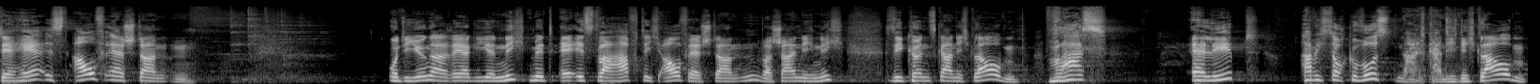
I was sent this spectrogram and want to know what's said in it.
der Herr ist auferstanden. Und die Jünger reagieren nicht mit, er ist wahrhaftig auferstanden, wahrscheinlich nicht. Sie können es gar nicht glauben. Was? Er lebt? Habe ich es doch gewusst. Nein, kann ich nicht glauben.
